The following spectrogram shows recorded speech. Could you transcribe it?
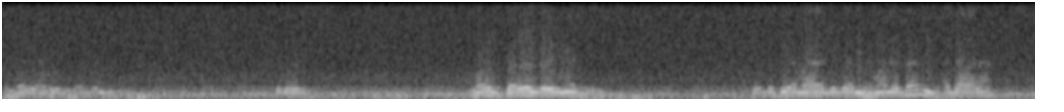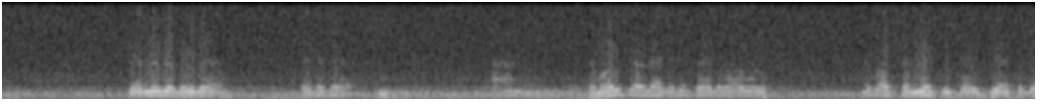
તમારી આવડું વધારું પછી અમારા જે પેલા મહેમાન હતા ને હગાવાળા તેમને મેં કહ્યું તમારું ચાલ રાખે છે, તો તમે આવું મેં આ તમને શીખવાય જ્યાં છે તે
